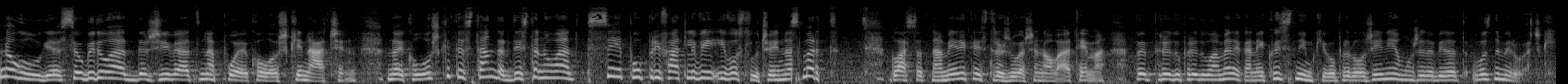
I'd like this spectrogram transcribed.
Многу луѓе се обидуваат да живеат на поеколошки начин, но еколошките стандарди стануваат се поприфатливи и во случај на смрт. Гласот на Америка истражуваше на оваа тема. Предупредуваме дека некои снимки во продолжение може да бидат вознемирувачки.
